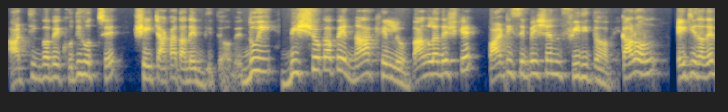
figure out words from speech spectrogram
আর্থিকভাবে ক্ষতি হচ্ছে, সেই টাকা তাদের দিতে হবে। দুই, বিশ্বকাপে না খেললেও বাংলাদেশকে পার্টিসিপেশন ফি দিতে হবে। কারণ এটি তাদের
